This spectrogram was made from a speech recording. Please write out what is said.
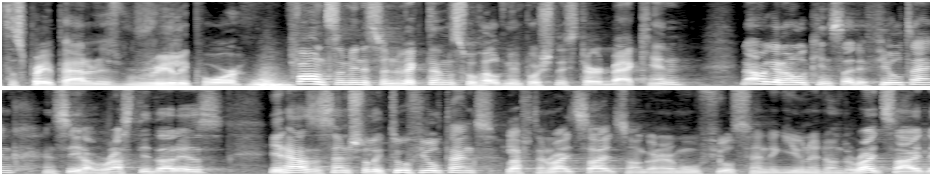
but the spray pattern is really poor. Found some innocent victims who helped me push this turd back in. Now we're gonna look inside the fuel tank and see how rusty that is. It has essentially two fuel tanks, left and right side, so I'm gonna remove fuel sending unit on the right side,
